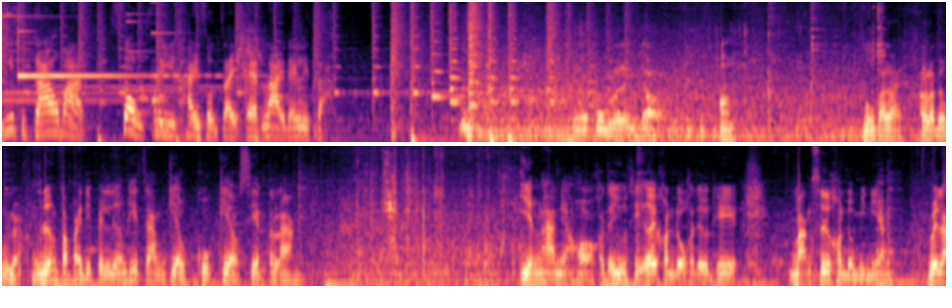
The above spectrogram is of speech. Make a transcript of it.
329 บาท ส่งฟรีใครสนใจแอดไลน์ได้เลยจ้ะเจอปูแล้วเหรออีดอกอ๋อหมูก็อร่อยอร่อยไปหมดเลยเรื่องต่อไปนี้เป็นเรื่องที่จำเกี่ยวคุกเกี่ยวเสี่ยงตาราง เอียงคานเนี่ยหอเขาจะอยู่ที่เอ้ยคอนโดเขาจะอยู่ที่บางซื่อคอนโดมิเนียม เวลา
